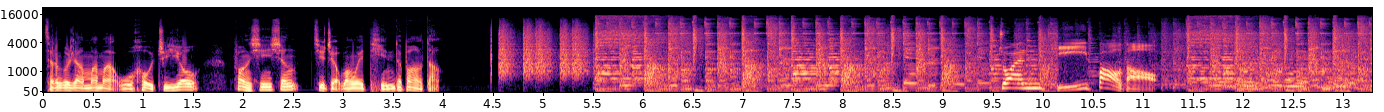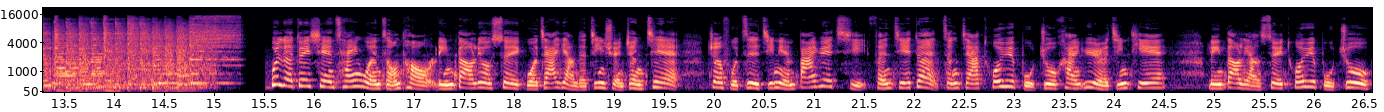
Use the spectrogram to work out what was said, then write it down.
才能够让妈妈无后之忧，放心生。记者王维婷的报道。专题报道。了兑现蔡英文总统零到六岁国家养的竞选政见，政府自今年八月起分阶段增加托育补助和育儿津贴。零到两岁托育补助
